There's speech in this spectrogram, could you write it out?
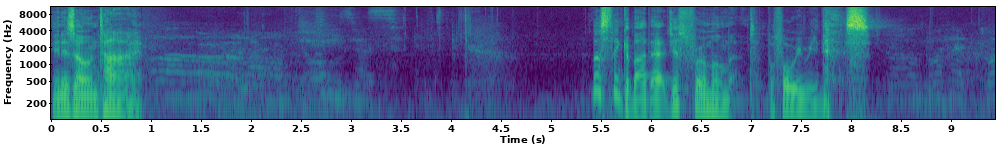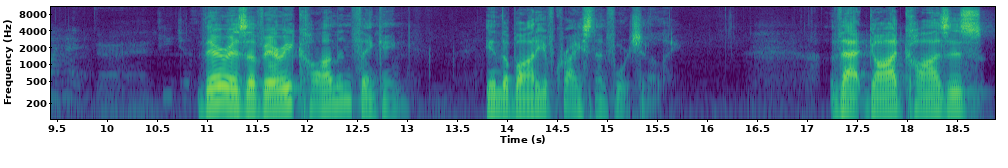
in his own time. Let's think about that just for a moment before we read this. There is a very common thinking in the body of Christ, unfortunately, that God causes,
